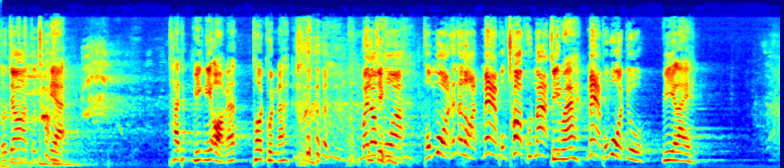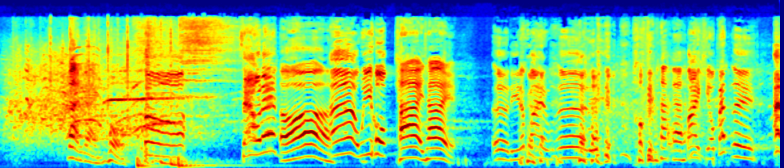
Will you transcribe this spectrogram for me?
สุดยอดสุดยอดเนี่ยถ้าวิกนี้ออกนะ โทษคุณนะ ไม่ต้องจริงๆกลัว ผมโหวตให้ตลอดแม่ผมชอบคุณมากจริงไหมแม่ผมโหวตอยู่วีอะไรนั่นไงโอ้โหต่อแซวเล่นอ๋ออ่าวีหกใช่ใช่เออดีนะป้ายเออดีขอบคุณมากนะป้ายเขียวแป๊ดเลยอะ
